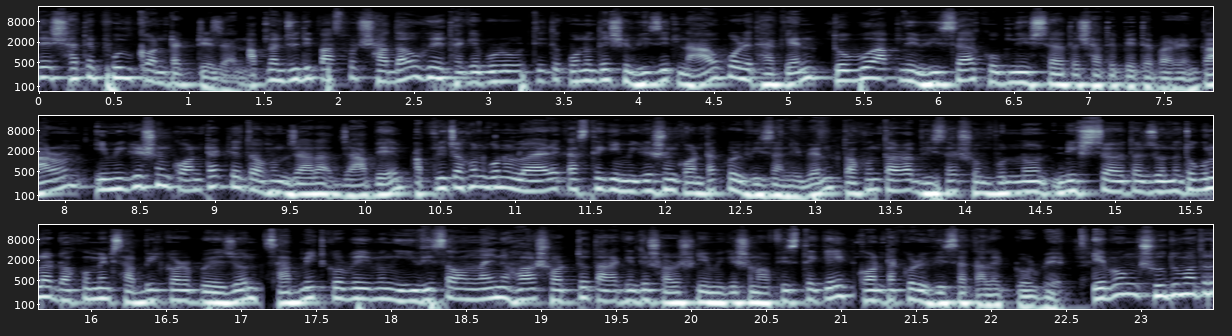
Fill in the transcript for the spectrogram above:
লয়ারদের সাথে ফুল কন্ট্যাক্টে যান। আপনার যদি পাসপোর্ট সাদাও হয়ে থাকে, পরবর্তীতে কোনো দেশে ভিজিট নাও করে থাকেন, তবুও আপনি ভিসা খুব নিশ্চয়তার সাথে পেতে পারেন। কারণ ইমিগ্রেশন কন্ট্যাক্টে তখন যারা যাবে, আপনি যখন কোনো লয়ারের কাছ থেকে ইমিগ্রেশন কন্ট্যাক্ট করে ভিসা নেবেন, তখন তারা ভিসার সম্পূর্ণ নিশ্চয়তার জন্য তোগুলো ডকুমেন্ট সাবমিট করা প্রয়োজন। সাবমিট করবে এবং ই ভিসা অনলাইনে হওয়া সত্ত্বেও তারা কিন্তু সরাসরি ইমিগ্রেশন অফিস থেকে কন্ট্যাক্ট করে ভিসা কালেক্ট করবে। এবং শুধুমাত্র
